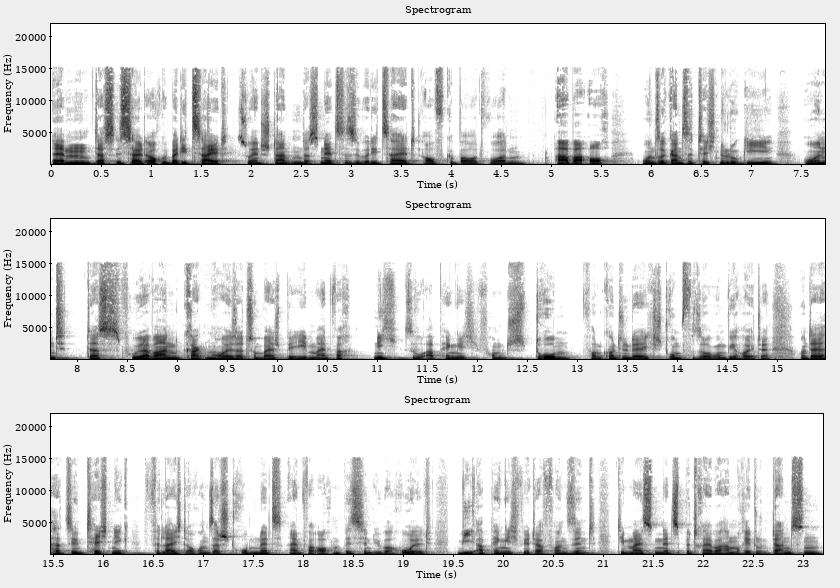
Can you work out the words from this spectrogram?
ähm, das ist halt auch über die Zeit so entstanden. Das Netz ist über die Zeit aufgebaut worden, aber auch unsere ganze Technologie und das früher waren Krankenhäuser zum Beispiel eben einfach nicht so abhängig vom Strom, von kontinuierlicher Stromversorgung wie heute. Und da hat die Technik vielleicht auch unser Stromnetz einfach auch ein bisschen überholt, wie abhängig wir davon sind. Die meisten Netzbetreiber haben Redundanzen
